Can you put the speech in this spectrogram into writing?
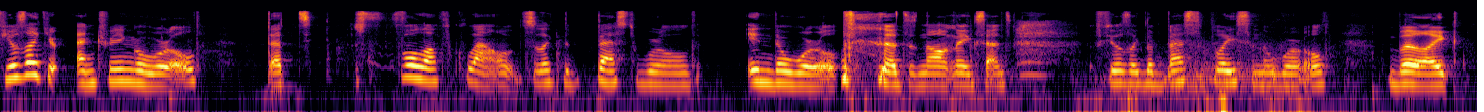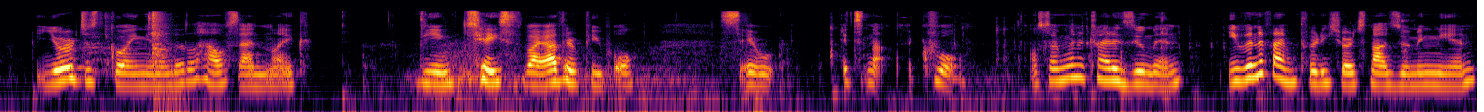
Feels like you're entering a world that's full of clouds, like the best world in the world. that does not make sense. It feels like the best place in the world, but like you're just going in a little house and like being chased by other people. So it's not that cool. Also, I'm gonna try to zoom in, even if I'm pretty sure it's not zooming me in.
